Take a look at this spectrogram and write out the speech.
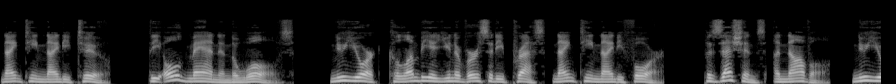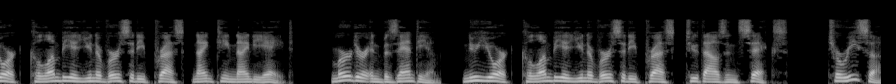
1992. The Old Man and the Wolves. New York, Columbia University Press, 1994. Possessions, a novel. New York, Columbia University Press, 1998. Murder in Byzantium. New York, Columbia University Press, 2006. Teresa,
